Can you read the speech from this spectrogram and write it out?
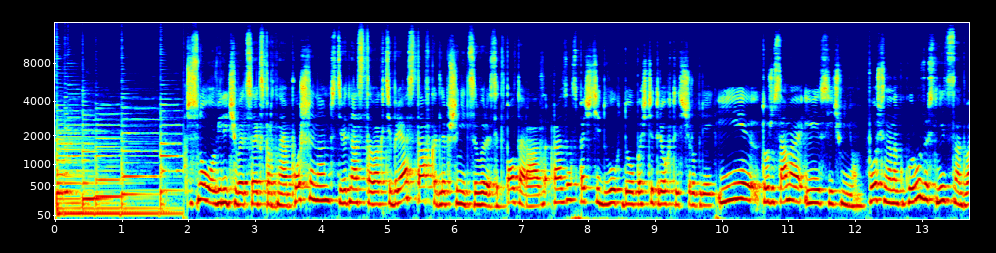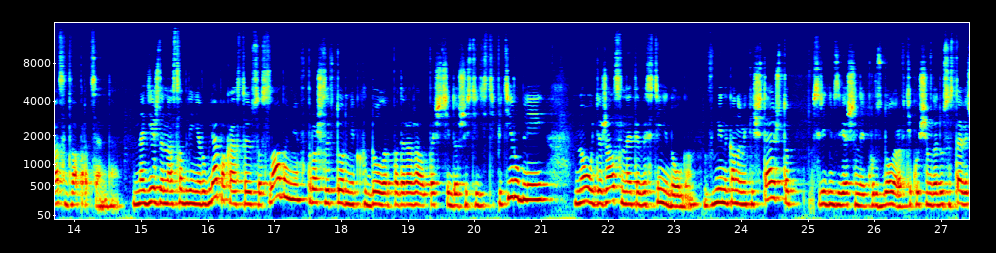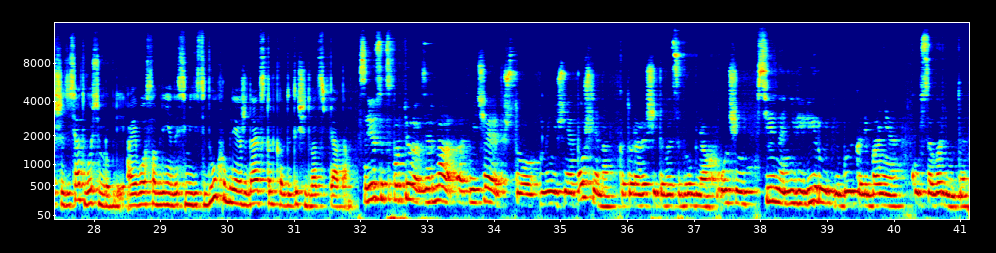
Снова увеличивается экспортная пошлина. С 19 октября ставка для пшеницы вырастет в полтора раза, с почти двух до почти трех тысяч рублей. И то же самое и с ячменем. Пошлина на кукурузу снизится на 22%. Надежды на ослабление рубля пока остаются слабыми. В прошлый вторник доллар подорожал почти до 65 рублей но удержался на этой высоте недолго. В Минэкономике считают, что средневзвешенный курс доллара в текущем году составит 68 рублей, а его ослабление до 72 рублей ожидается только в 2025. Союз экспортеров зерна отмечает, что нынешняя пошлина, которая рассчитывается в рублях, очень сильно нивелирует любые колебания курса валюты.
